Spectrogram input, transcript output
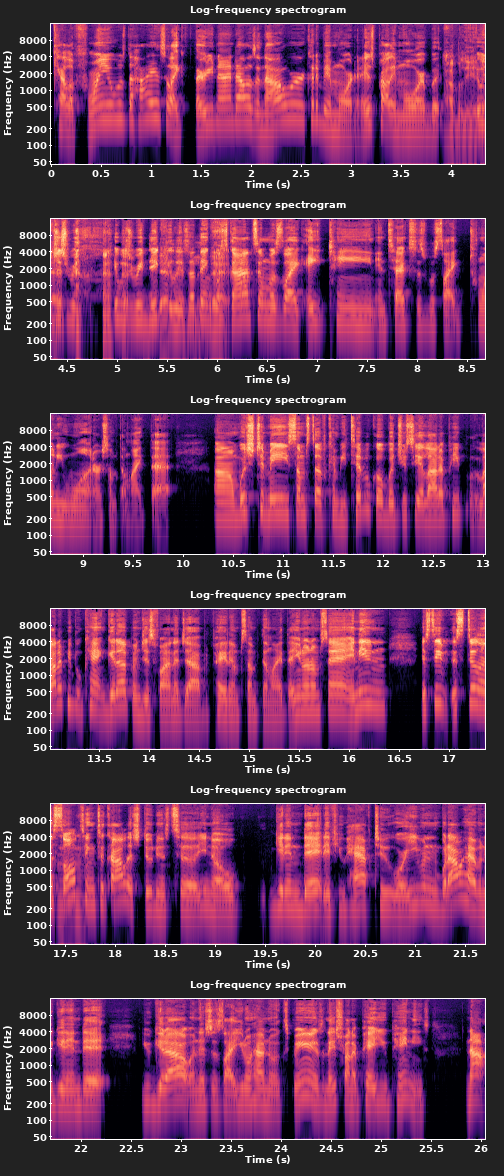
California was the highest, like thirty nine dollars an hour. It could have been more. Than it was probably more, but I believe it was that. just re- it was ridiculous. I think that. Wisconsin was like 18 and Texas was like 21 or something like that. Um, which to me, some stuff can be typical, but you see a lot of people, a lot of people can't get up and just find a job to pay them something like that. You know what I'm saying? And even it's it's still insulting to college students to you know get in debt if you have to, or even without having to get in debt, you get out and it's just like you don't have no experience and they trying to pay you pennies. Nah,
